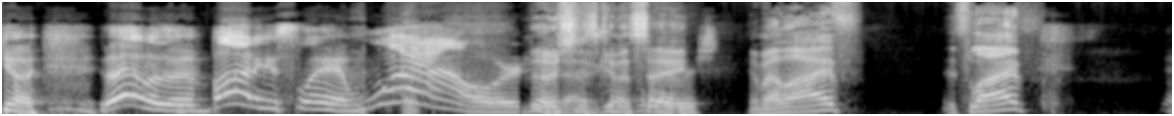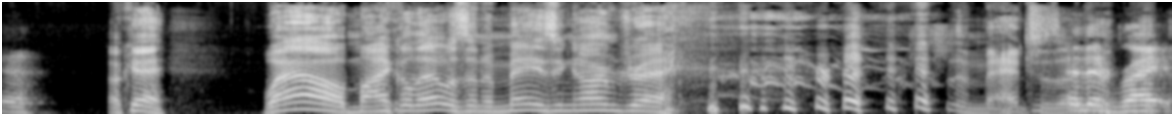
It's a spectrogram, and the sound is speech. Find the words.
you know, that was a body slam. Wow. Or, No, she's going to say, Am I live? It's live? Yeah. Okay. Wow, Michael, that was an amazing arm drag. the match is over. And then right,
